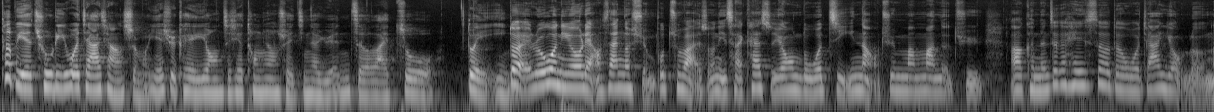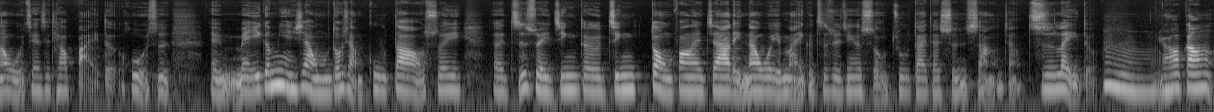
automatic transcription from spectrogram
特别处理或加强什么，也许可以用这些通用水晶的原则来做。对应对，如果你有两三个选不出来的时候，你才开始用逻辑脑去慢慢的去啊，可能这个黑色的我家有了，那我现在是挑白的，或者是。诶，每一个面相我们都想顾到，所以呃，紫水晶的晶洞放在家里，那我也买一个紫水晶的手珠戴在身上，这样之类的。嗯，然后刚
